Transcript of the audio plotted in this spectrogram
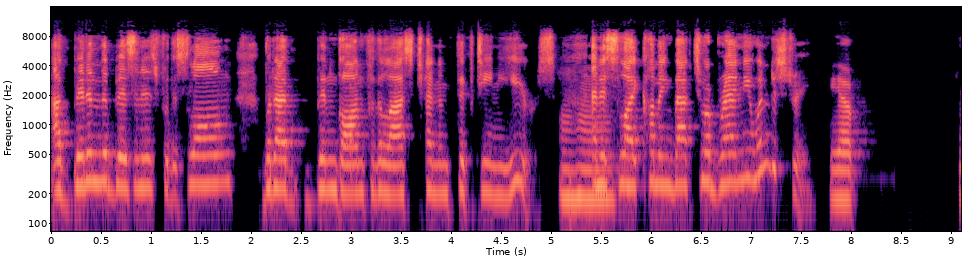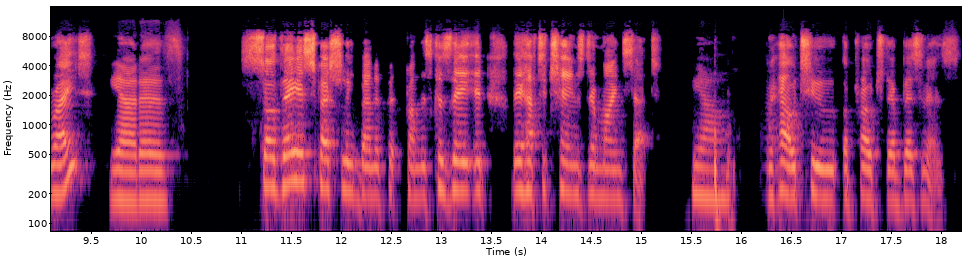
I've been in the business for this long, but I've been gone for the last 10 and 15 years. Mhm. And it's like coming back to a brand new industry, yep. right? Yeah, it is. So they especially benefit from this because they it, they have to change their mindset Yeah. on how to approach their business.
